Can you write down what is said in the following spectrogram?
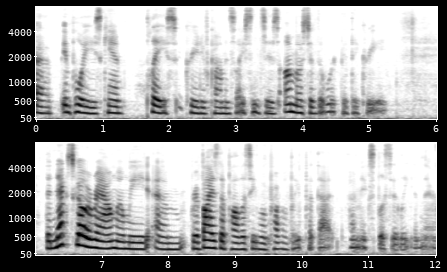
uh, employees can place Creative Commons licenses on most of the work that they create. The next go around, when we um, revise the policy, we'll probably put that um, explicitly in there.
